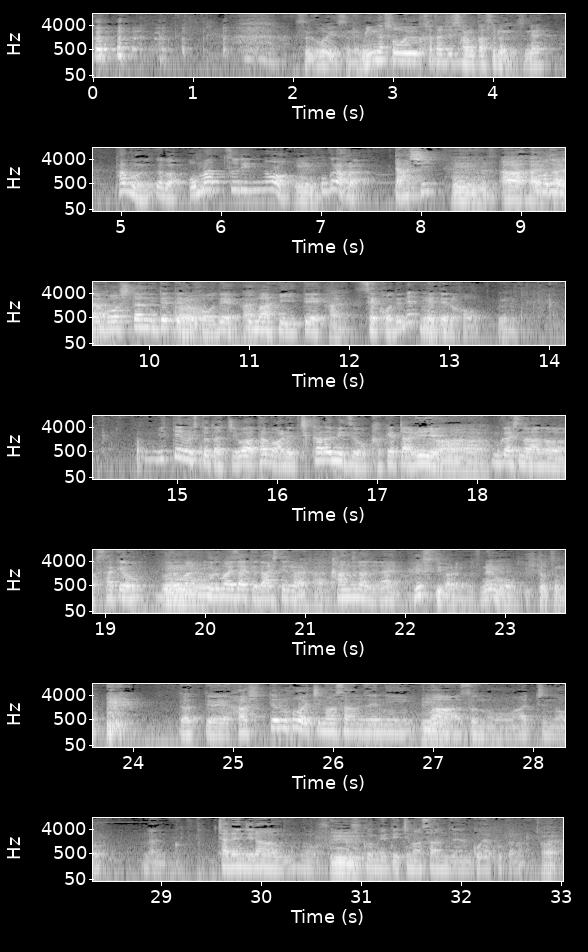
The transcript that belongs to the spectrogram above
すごいですね。みんなそういう形で参加するんですね多分だからお祭りの、うん。僕らほら出汁。うん。あはい帽子下に出てる方でうん。馬引いてはい。せこでね出てる方。うん。見てる人たちは多分あれ力水をかけたり昔のあの酒を振る舞うん。い振る舞い酒を出してるはいはい。感じなんじゃないの？フェスティバルなんですねもう一つの。だって走ってる方は1万3000人、うん。まあそのあっちの何チャレンジランをうん含めて1万3500かな、はいはい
